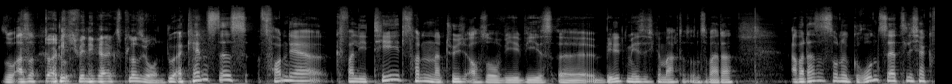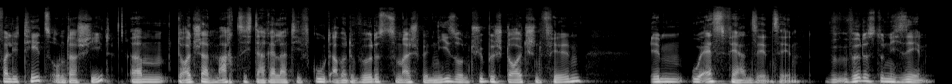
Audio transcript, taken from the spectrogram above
So, also Deutlich weniger Explosionen. Du erkennst es von der Qualität, von natürlich auch so, wie, wie es äh, bildmäßig gemacht ist und so weiter. Aber das ist so ein grundsätzlicher Qualitätsunterschied. Ähm, Deutschland macht sich da relativ gut, aber du würdest zum Beispiel nie so einen typisch deutschen Film im US-Fernsehen sehen. Würdest du nicht sehen.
